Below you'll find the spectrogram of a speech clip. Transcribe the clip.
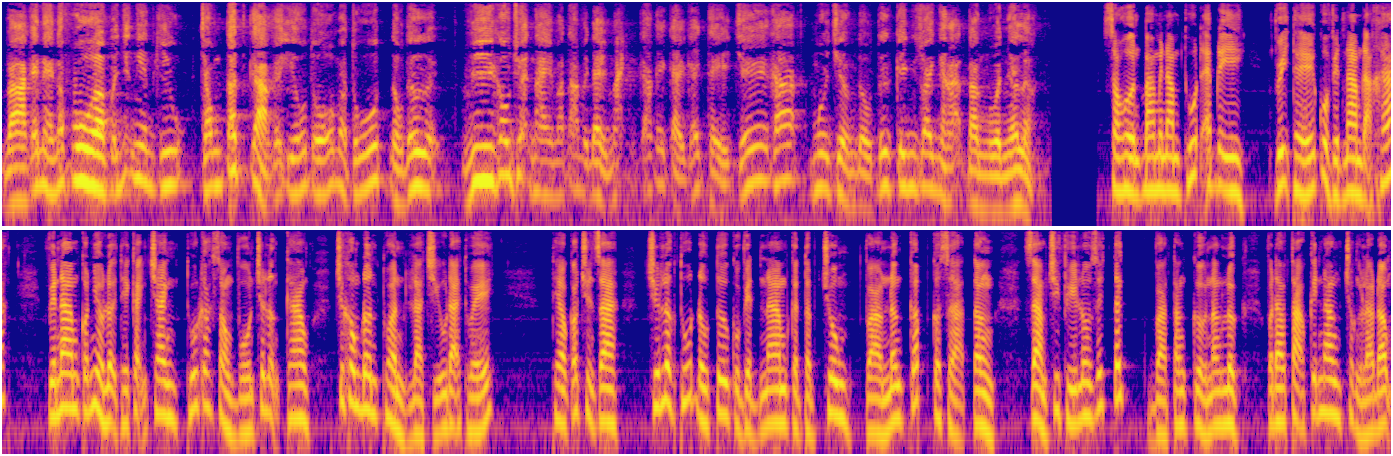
và cái này nó phù hợp với những nghiên cứu trong tất cả cái yếu tố mà thu hút đầu tư ấy, vì câu chuyện này mà ta phải đẩy mạnh các cái cải cách thể chế khác, môi trường đầu tư kinh doanh hạ tầng nguồn nhân lực. Sau hơn 30 năm thu hút FDI, vị thế của Việt Nam đã khác. Việt Nam có nhiều lợi thế cạnh tranh thu hút các dòng vốn chất lượng cao chứ không đơn thuần là chỉ ưu đãi thuế. Theo các chuyên gia, chiến lược thu hút đầu tư của Việt Nam cần tập trung vào nâng cấp cơ sở hạ tầng, giảm chi phí logistics và tăng cường năng lực và đào tạo kỹ năng cho người lao động,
